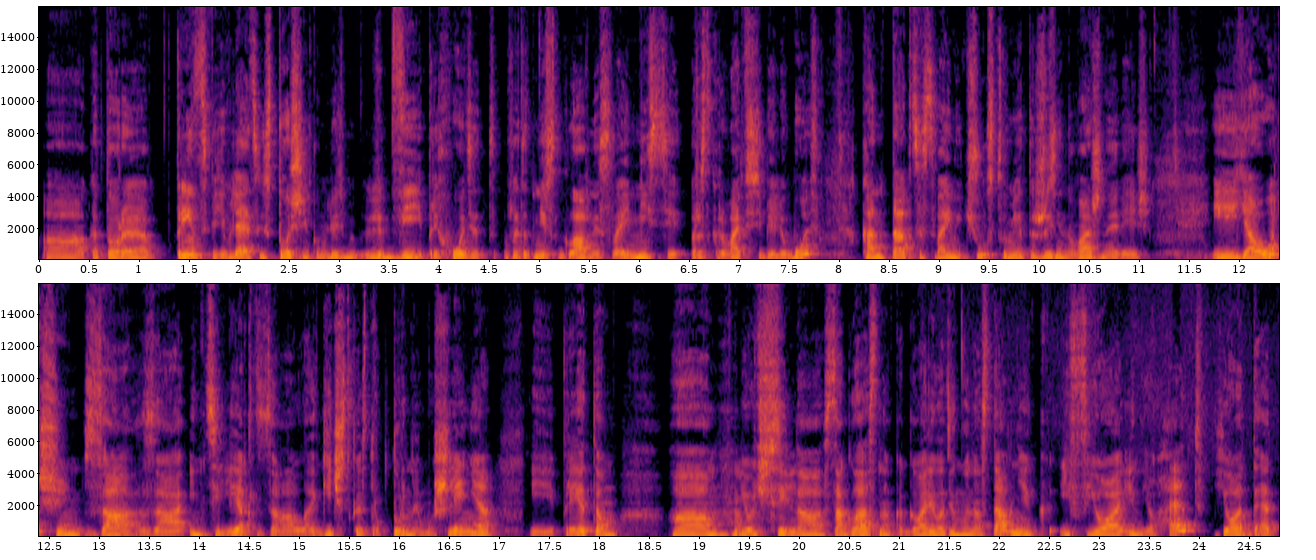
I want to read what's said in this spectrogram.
а, которая в принципе является источником любви и приходит в этот мир с главной своей миссией раскрывать в себе любовь, контакт со своими чувствами – это жизненно важная вещь. И я очень за, за интеллект, за логическое структурное мышление, и при этом э, я очень сильно согласна, как говорил один мой наставник, if you are in your head, you are dead.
